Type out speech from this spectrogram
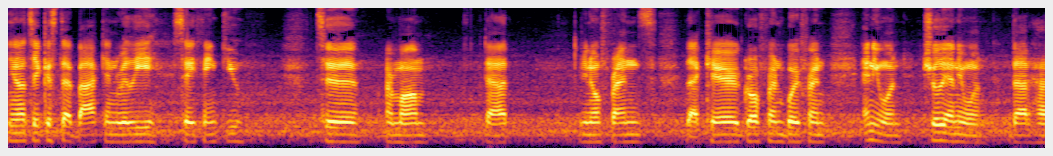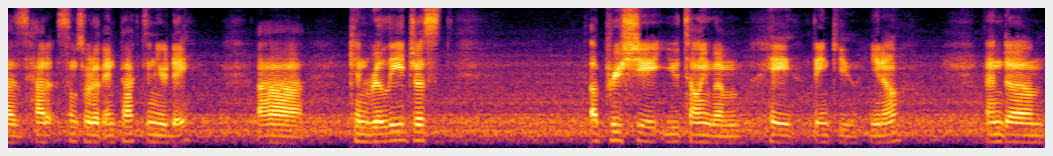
you know, take a step back and really say thank you to our mom, dad, you know, friends that care, girlfriend, boyfriend, anyone, truly anyone that has had some sort of impact in your day uh, can really just appreciate you telling them, hey, thank you, you know? And um,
